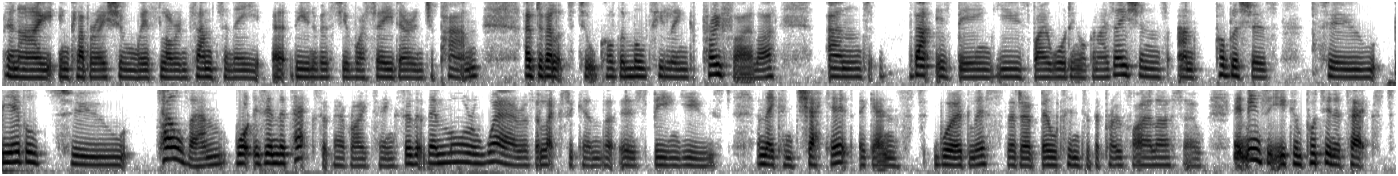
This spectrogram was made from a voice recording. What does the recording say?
and I, in collaboration with Lawrence Anthony at the University of Waseda in Japan, have developed a tool called the Multiling Profiler, And that is being used by awarding organisations and publishers to be able to tell them what is in the text that they're writing so that they're more aware of the lexicon that is being used and they can check it against word lists that are built into the profiler. So it means that you can put in a text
